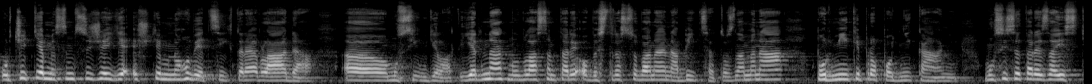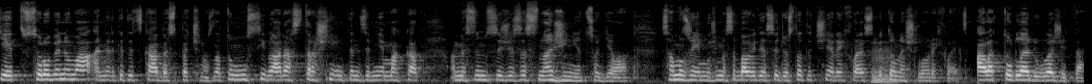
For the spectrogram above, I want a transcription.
určitě myslím si, že je ještě mnoho věcí, které vláda musí udělat. Jednak mluvila jsem tady o vystresované nabídce, to znamená podmínky pro podnikání. Musí se tady zajistit surovinová energetická bezpečnost. Na to musí vláda strašně intenzivně makat a myslím si, že se snaží něco dělat. Samozřejmě můžeme se bavit, jestli dostatečně rychle, jestli by to hmm. nešlo rychle, ale tohle je důležité.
